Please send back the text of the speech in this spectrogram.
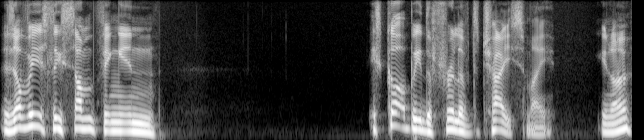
There's obviously something in. It's got to be the thrill of the chase, mate. You know?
